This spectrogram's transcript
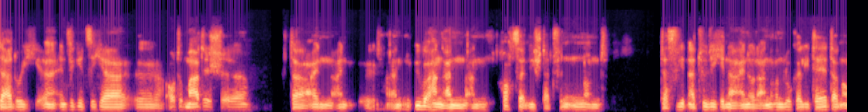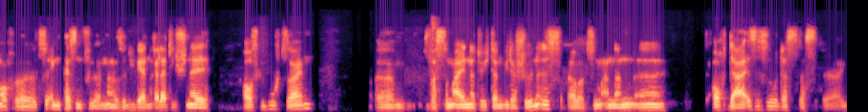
dadurch äh, entwickelt sich ja äh, automatisch äh, da ein, ein, ein Überhang an, an Hochzeiten, die stattfinden. Und das wird natürlich in der einen oder anderen Lokalität dann auch äh, zu Engpässen führen. Also die werden relativ schnell ausgebucht sein, ähm, was zum einen natürlich dann wieder schön ist, aber zum anderen äh, auch da ist es so, dass das äh,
